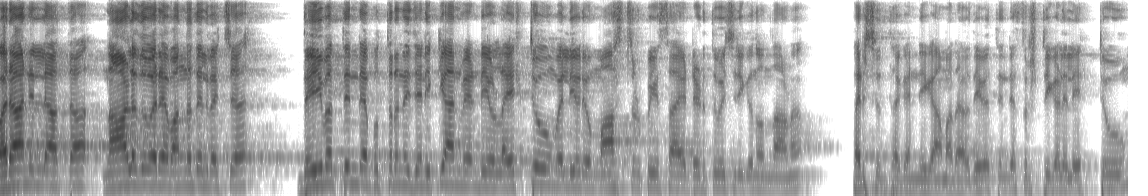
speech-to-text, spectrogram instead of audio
വരാനില്ലാത്ത നാളിതുവരെ വന്നതിൽ വെച്ച് ദൈവത്തിന്റെ പുത്രന് ജനിക്കാൻ വേണ്ടിയുള്ള ഏറ്റവും വലിയൊരു മാസ്റ്റർ പീസായിട്ട് എടുത്തു വച്ചിരിക്കുന്ന ഒന്നാണ് പരിശുദ്ധ കന്യകാമാതാവ് ദൈവത്തിന്റെ സൃഷ്ടികളിൽ ഏറ്റവും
